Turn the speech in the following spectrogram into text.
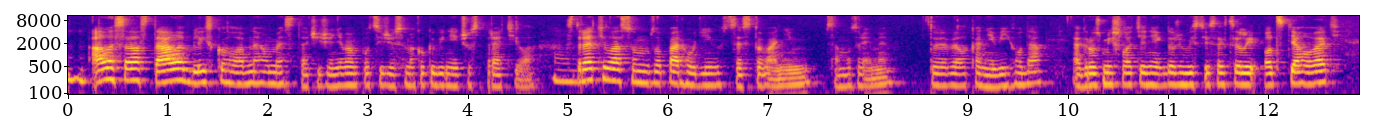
Mm-hmm. Ale sa stále blízko hlavného mesta, čiže nemám pocit, že som ako keby niečo stratila. Mm-hmm. Stratila som zo pár hodín s cestovaním, samozrejme. To je veľká nevýhoda. Ak rozmýšľate niekto, že by ste sa chceli odsťahovať,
